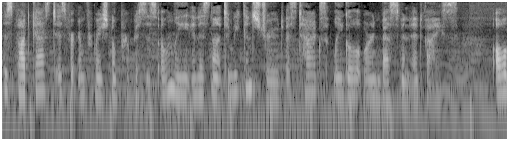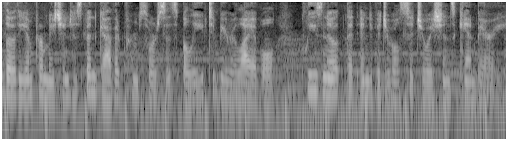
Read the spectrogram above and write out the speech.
This podcast is for informational purposes only and is not to be construed as tax, legal, or investment advice. Although the information has been gathered from sources believed to be reliable, please note that individual situations can vary.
